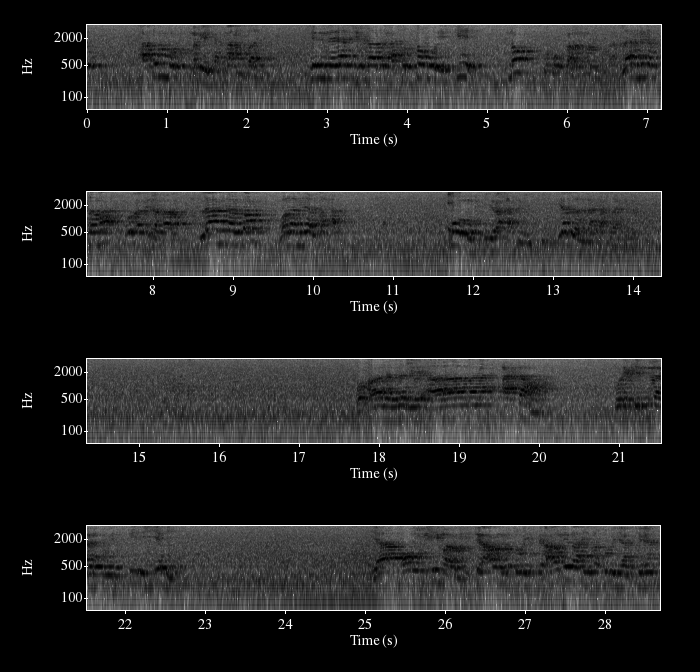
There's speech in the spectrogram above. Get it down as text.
حتمر مجيك نعم بالي إن يلي خاذ حتطهو إكي نو تقول لا من السماء ولا من الأرض. لا من البر ولا من البحر. قوموا في راحة منك يلا أحلى كده وقال الذي آمن أكرم. ولكن المؤمن إيه يا قومي مروي فرعون رسولي فرعون رأي رسولي ينكرم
